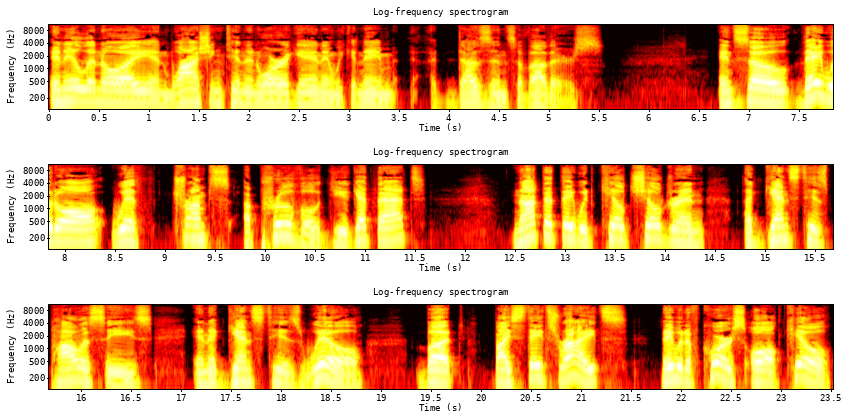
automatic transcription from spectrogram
and Illinois and Washington and Oregon, and we can name uh, dozens of others. And so they would all, with Trump's approval, do you get that? Not that they would kill children against his policies and against his will, but by states' rights, they would, of course, all kill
